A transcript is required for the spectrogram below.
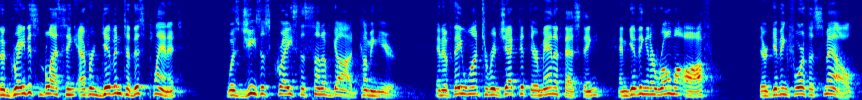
the greatest blessing ever given to this planet was Jesus Christ, the Son of God, coming here. And if they want to reject it, they're manifesting and giving an aroma off. They're giving forth a smell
